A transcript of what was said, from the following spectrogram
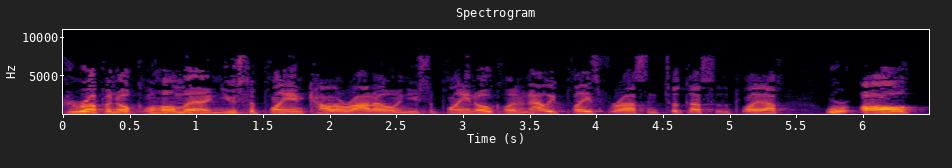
grew up in Oklahoma and used to play in Colorado and used to play in Oakland, and now he plays for us and took us to the playoffs. We're all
